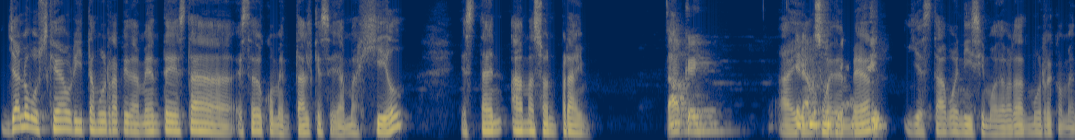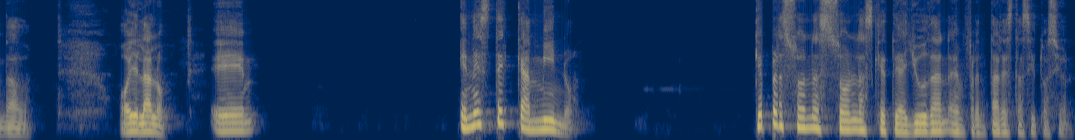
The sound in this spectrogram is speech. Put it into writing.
ya lo busqué ahorita muy rápidamente, esta, este documental que se llama Heal, Está en Amazon Prime. Ah, ok. Ahí lo pueden ver y está buenísimo, de verdad, muy recomendado. Oye, Lalo, eh, en este camino, ¿qué personas son las que te ayudan a enfrentar esta situación?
